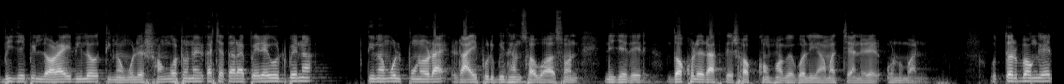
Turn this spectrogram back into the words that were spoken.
বিজেপির লড়াই দিলেও তৃণমূলের সংগঠনের কাছে তারা পেরে উঠবে না। তৃণমূল পুনরায় রায়পুর বিধানসভা আসন নিজেদের দখলে রাখতে সক্ষম হবে বলেই আমার চ্যানেলের অনুমান। উত্তরবঙ্গের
